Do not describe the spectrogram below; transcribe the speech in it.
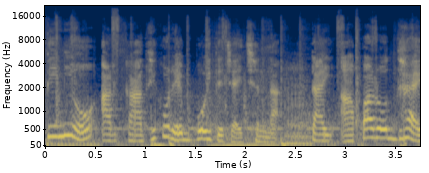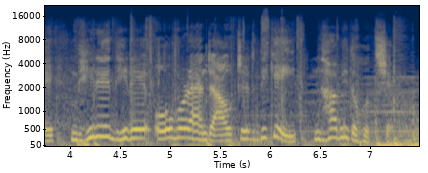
তিনিও আর কাঁধে করে বইতে চাইছেন না। তাই আপার অধ্যায় ধীরে ধীরে ওভার অ্যান্ড আউটের দিকেই ধাবিত হচ্ছে।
